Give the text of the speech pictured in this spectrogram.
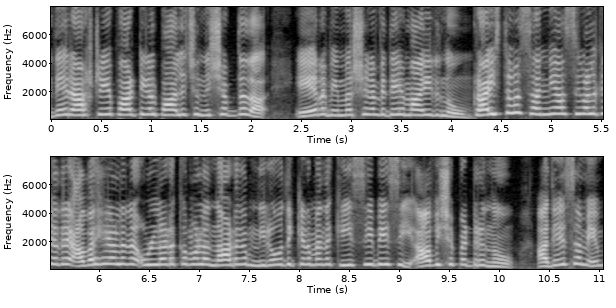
ഇതേ രാഷ്ട്രീയ പാർട്ടികൾ പാലിച്ച നിശബ്ദത ഏറെ വിമർശന വിധേയമായിരുന്നു. ക്രൈസ്തവ സന്യാസികൾക്കെതിരെ അവഹേളന ഉള്ളടക്കമുള്ള നാടകം നിരോധിക്കണമെന്ന് കെ സി ബി സി ആവശ്യപ്പെട്ടിരുന്നു. അതേസമയം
